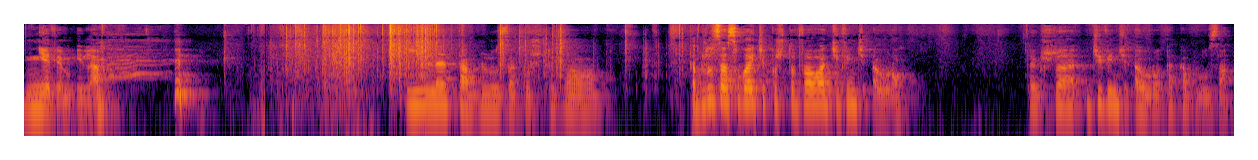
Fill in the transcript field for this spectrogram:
nie wiem ile. ile ta bluza kosztowała? Ta bluza, słuchajcie, kosztowała 9 euro. Także 9 euro taka bluza.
